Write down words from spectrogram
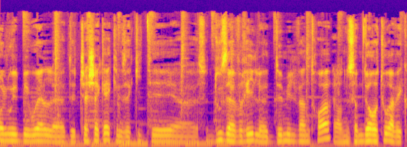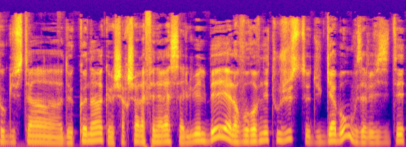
All Will Be Well euh, de Jashaka qui nous a quitté euh, ce 12 avril 2023. Alors nous sommes de retour avec Augustin euh, de Coninck, chercheur FNRS à l'ULB. Alors vous revenez tout juste du Gabon, vous avez visité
